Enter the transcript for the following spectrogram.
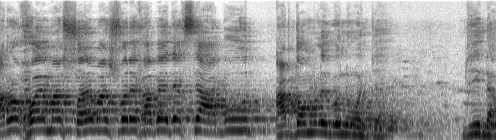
আরও ছয় মাস ছয় মাস পরে খাবে, দেখছে আগুন আর দম লইব নুমঞ্জা জি না।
